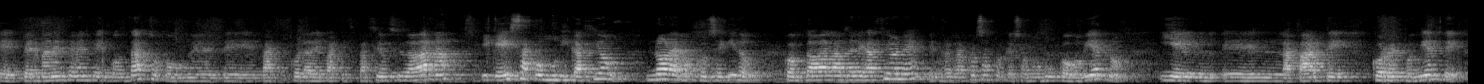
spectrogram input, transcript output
eh, permanentemente en contacto con, la de participación ciudadana y que esa comunicación no la hemos conseguido con todas las delegaciones, entre otras cosas porque somos un cogobierno y la parte correspondiente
